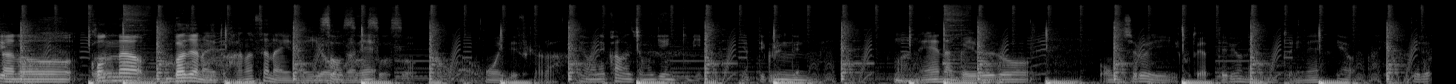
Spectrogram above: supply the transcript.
ねあのーこんな場じゃないと話せない内とそうそう容がねそうそう。多いですから。でもね彼女も元気にやってくれて、うん。まあねなんかいろいろ面白いことやってるよね本当にね。いややってる。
